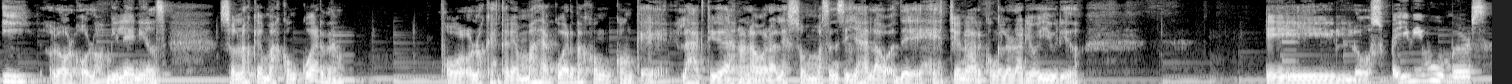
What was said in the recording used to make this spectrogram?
Y o, los millennials son los que más concuerdan o, los que estarían más de acuerdo con, que las actividades no laborales son más sencillas de gestionar con el horario híbrido. Y los baby boomers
